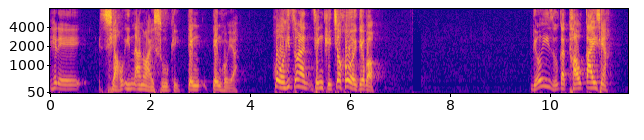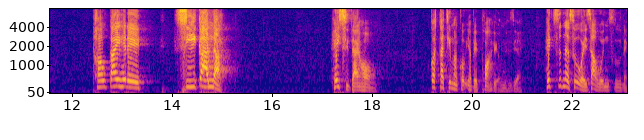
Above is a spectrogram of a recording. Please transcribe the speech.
迄个小英安怎会输去顶顶会啊？好，迄阵啊，人气足好诶，对无？刘一如甲偷改啥？偷改迄个时间啦，迄时代吼，国家即嘛国也被判刑，是不是？迄真的是伪造文书呢？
